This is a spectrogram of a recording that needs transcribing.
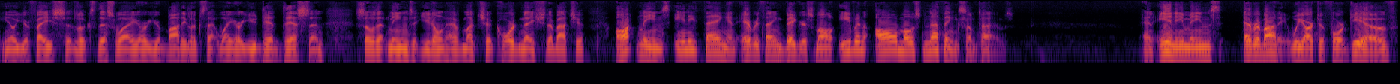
you know your face looks this way or your body looks that way or you did this and so that means that you don't have much uh, coordination about you. Ought means anything and everything big or small even almost nothing sometimes. And any means everybody. We are to forgive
